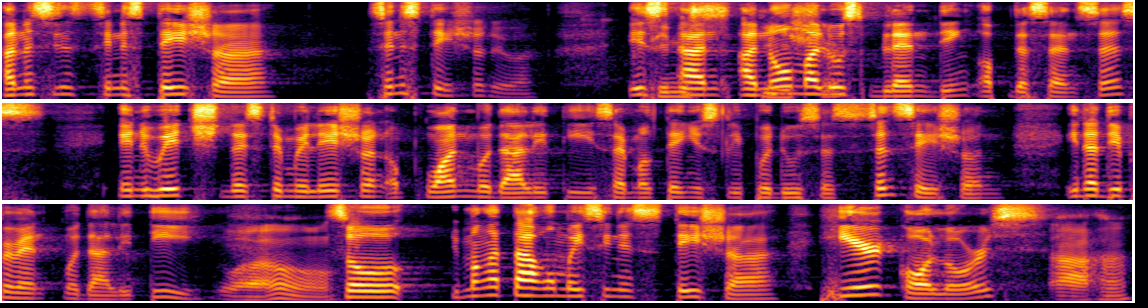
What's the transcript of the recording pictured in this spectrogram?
ano synesthesia, synesthesia, di ba? Is an anomalous blending of the senses in which the stimulation of one modality simultaneously produces sensation in a different modality. Wow. So, yung mga tao may synesthesia hear colors, Aha.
